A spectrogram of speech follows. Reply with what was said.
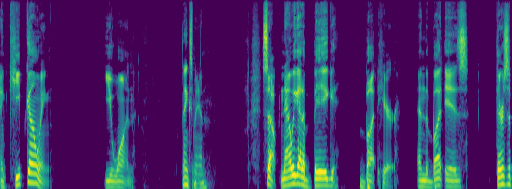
and keep going, you won. Thanks, man. So now we got a big but here, and the but is there's a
